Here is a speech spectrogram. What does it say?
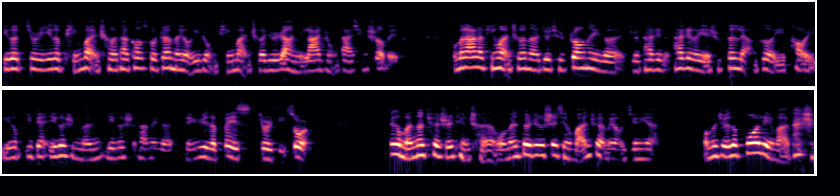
一个就是一个平板车，它 Costco 专门有一种平板车，就是让你拉这种大型设备的。我们拉了平板车呢，就去装那个，就是它这个它这个也是分两个一套，一个一边一个是门，一个是它那个领域的 base，就是底座。那个门呢确实挺沉，我们对这个事情完全没有经验。我们觉得玻璃嘛，但是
